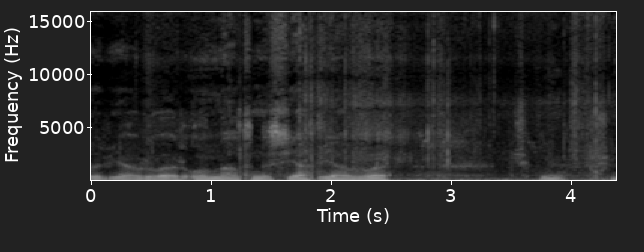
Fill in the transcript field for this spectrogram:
Burada bir yavru var. Onun altında siyah bir yavru var. Çıkmıyor. Şu.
